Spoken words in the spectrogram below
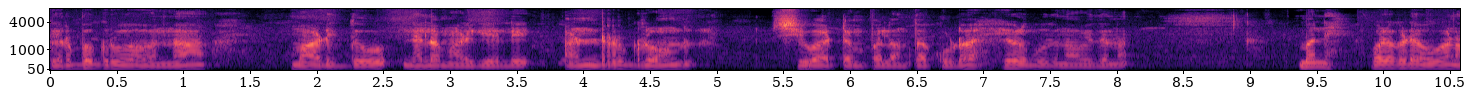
ಗರ್ಭಗೃಹವನ್ನು ಮಾಡಿದ್ದು ನೆಲ ಮಾಳಿಗೆಯಲ್ಲಿ ಅಂಡರ್ ಅಂಡರ್ಗ್ರೌಂಡ್ ಶಿವ ಟೆಂಪಲ್ ಅಂತ ಕೂಡ ಹೇಳ್ಬೋದು ನಾವು ಇದನ್ನು. ಬನ್ನಿ, ಒಳಗಡೆ ಹೋಗೋಣ,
